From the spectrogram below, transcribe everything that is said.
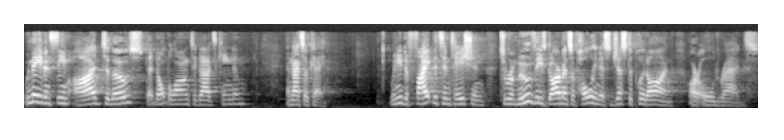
We may even seem odd to those that don't belong to God's kingdom, and that's okay. We need to fight the temptation to remove these garments of holiness just to put on our old rags.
